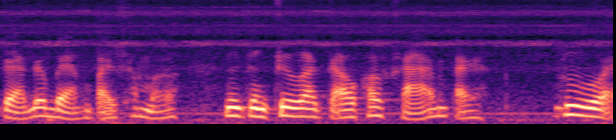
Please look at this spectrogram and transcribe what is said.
แตะได้แบ่งไปเสมอนี่จึงคือว่าจะเอาข้าวสารไปด้วย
